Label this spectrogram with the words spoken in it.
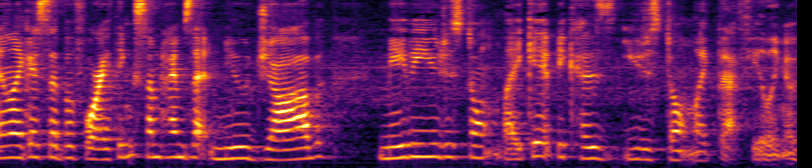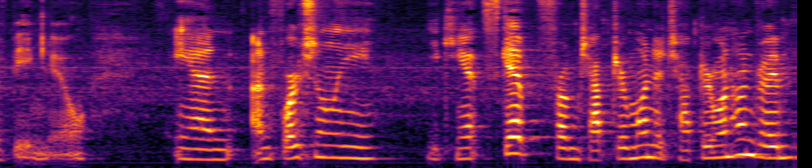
And like I said before, I think sometimes that new job, maybe you just don't like it because you just don't like that feeling of being new. And unfortunately, you can't skip from chapter 1 to chapter 100.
